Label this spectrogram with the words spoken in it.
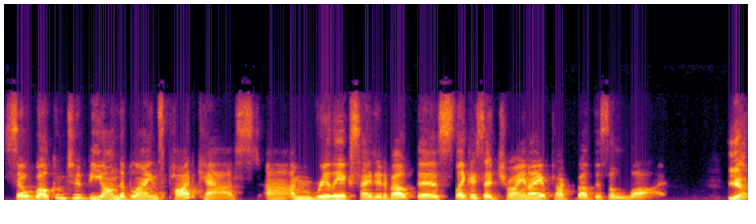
So, welcome to Beyond the Blinds podcast. Uh, I'm really excited about this. Like I said, Troy and I have talked about this a lot. Yeah,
